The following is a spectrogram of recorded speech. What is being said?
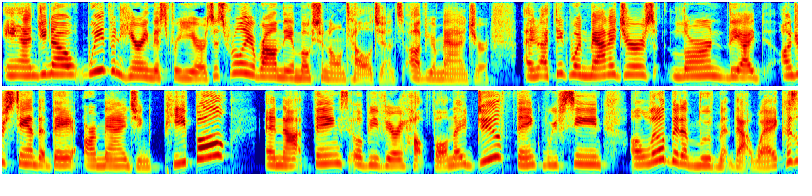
And, you know, we've been hearing this for years. It's really around the emotional intelligence of your manager. And I think when managers learn the understand that they are managing people, and not things, it will be very helpful. And I do think we've seen a little bit of movement that way because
